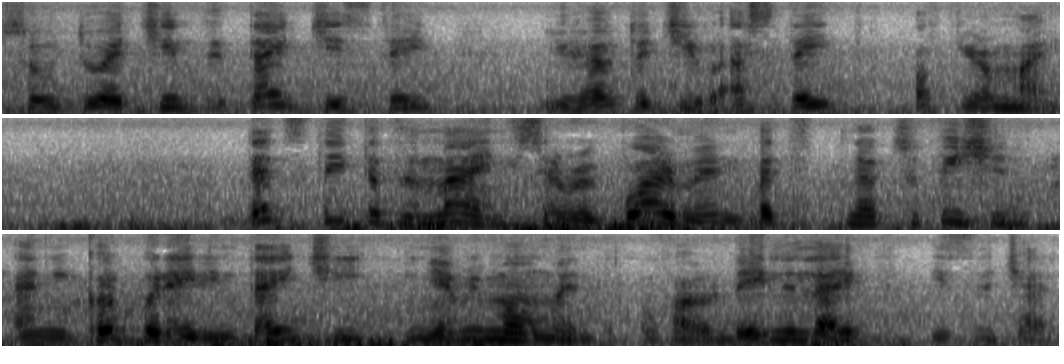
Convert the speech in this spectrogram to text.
so to achieve the Tai Chi state, you have to achieve a state of your mind. That state of the mind is a requirement, but it's not sufficient, and incorporating Tai Chi in every moment of our daily life is the challenge.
